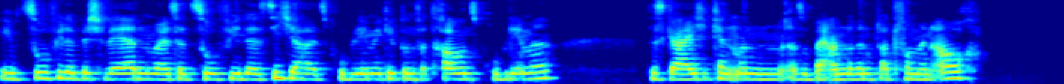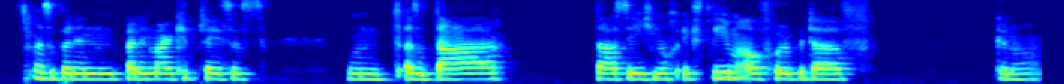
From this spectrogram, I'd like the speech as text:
gibt es so viele Beschwerden, weil es jetzt so viele Sicherheitsprobleme gibt und Vertrauensprobleme. Das gleiche kennt man also bei anderen Plattformen auch, also bei den, bei den Marketplaces. Und also da, da sehe ich noch extrem Aufholbedarf Genau.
